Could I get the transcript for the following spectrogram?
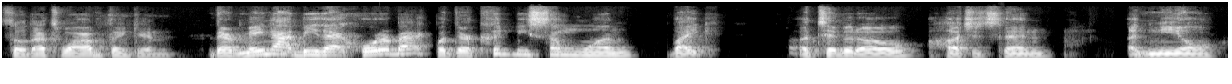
so that's why I'm thinking there may not be that quarterback, but there could be someone like a Thibodeaux, a Hutchinson, a Neal,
